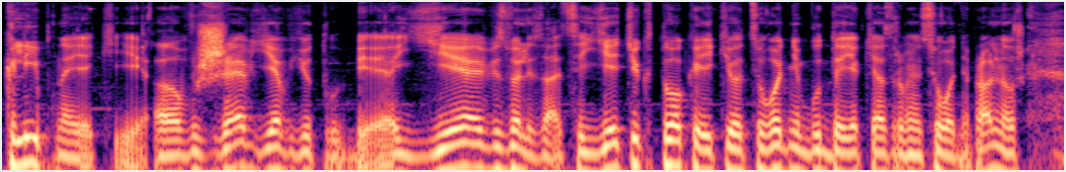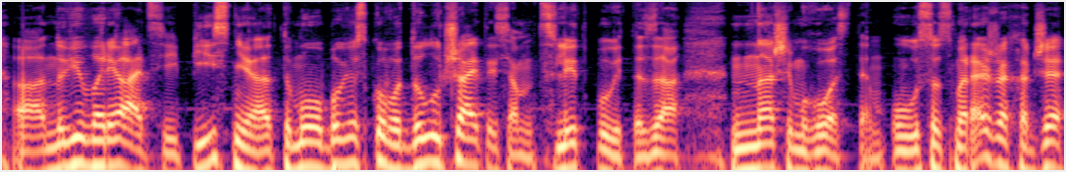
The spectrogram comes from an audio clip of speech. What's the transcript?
кліп на який е, вже є в Ютубі. Є візуалізація, є тіктоки, які от сьогодні буде, як я зробив сьогодні, правильно ж нові варіації пісні. Тому обов'язково долучайтеся, слідкуйте за нашим гостем у соцмережах, адже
